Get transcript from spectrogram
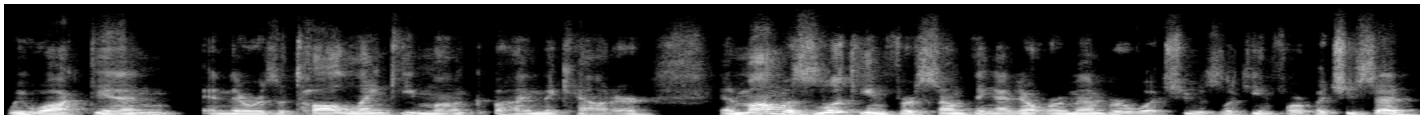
We walked in, and there was a tall, lanky monk behind the counter. And mom was looking for something. I don't remember what she was looking for, but she said,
